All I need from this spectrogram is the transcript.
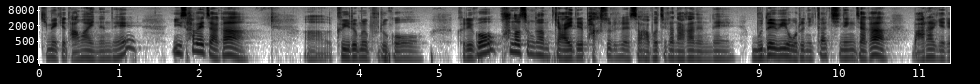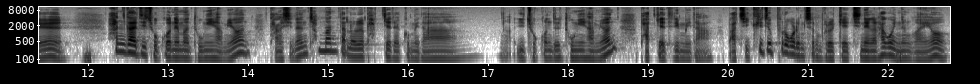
김에 이렇게 나와 있는데 이 사회자가 어, 그 이름을 부르고 그리고 환호성과 함께 아이들이 박수를 해서 아버지가 나가는데 무대 위에 오르니까 진행자가 말하기를 한 가지 조건에만 동의하면 당신은 천만 달러를 받게 될 겁니다. 어, 이 조건들 동의하면 받게 드립니다. 마치 퀴즈 프로그램처럼 그렇게 진행을 하고 있는 거예요.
